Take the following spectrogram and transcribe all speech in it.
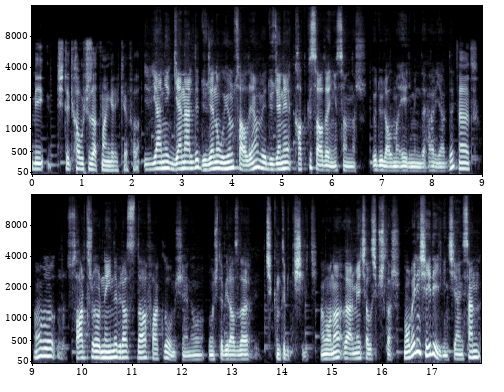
bir işte havuç uzatman gerekiyor falan. Yani genelde düzene uyum sağlayan ve düzene katkı sağlayan insanlar ödül alma eğiliminde her yerde. Evet. Ama bu Sartre örneğinde biraz daha farklı olmuş yani. O sonuçta biraz daha çıkıntı bir kişilik. Ama ona vermeye çalışmışlar. Nobel'in şeyi de ilginç yani sen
